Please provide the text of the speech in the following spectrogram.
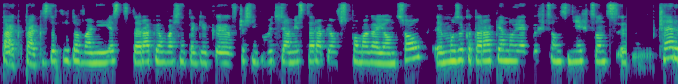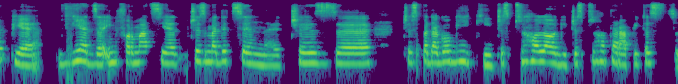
Tak, tak, zdecydowanie. Jest terapią, właśnie tak jak e, wcześniej powiedziałam, jest terapią wspomagającą. Muzykoterapia, no jakby chcąc, nie chcąc, czerpie wiedzę, informacje, czy z medycyny, czy z, czy z pedagogiki, czy z psychologii, czy z psychoterapii. To jest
